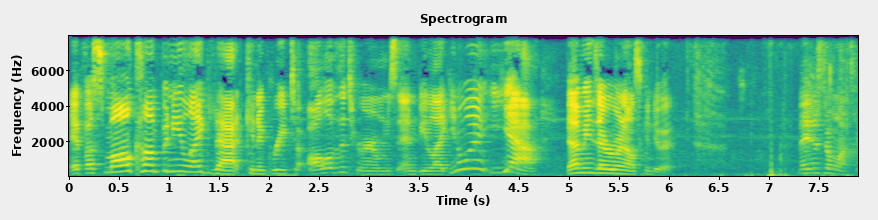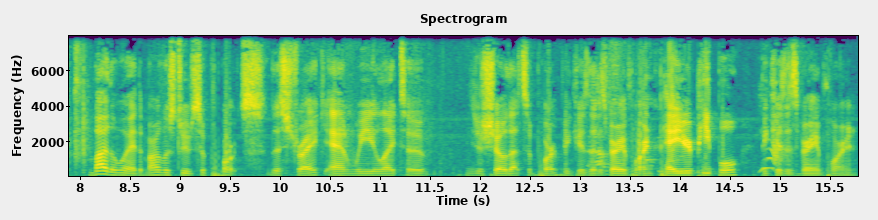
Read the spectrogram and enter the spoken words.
If a small company like that can agree to all of the terms and be like, you know what? Yeah, that means everyone else can do it. They just don't want to. By the way, the Marvelous Tube supports the strike, and we like to just show that support because that is very important. Pay your people because Yeah. it's very important.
